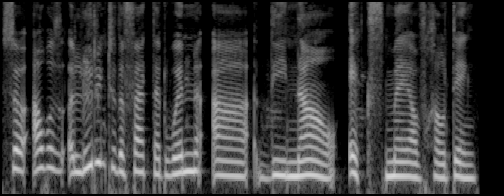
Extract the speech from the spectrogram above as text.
So I was alluding to the fact that when uh, the now ex-mayor of Gauteng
